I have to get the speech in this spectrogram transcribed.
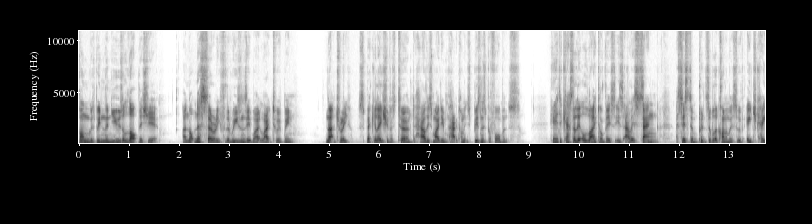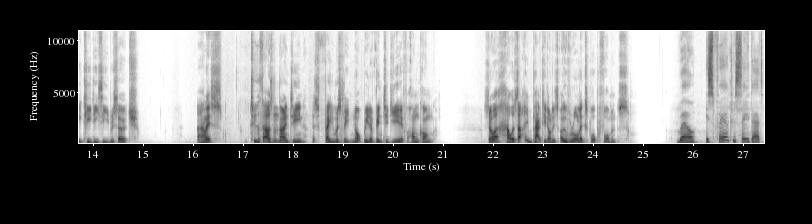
Kong has been in the news a lot this year, and not necessarily for the reasons it might like to have been. Naturally, speculation has turned to how this might impact on its business performance. Here to cast a little light on this is Alice Tsang, Assistant Principal Economist with HKTDC Research. Alice, 2019 has famously not been a vintage year for Hong Kong. So, uh, how has that impacted on its overall export performance? Well, it's fair to say that,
